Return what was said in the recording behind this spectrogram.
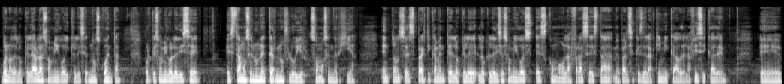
bueno, de lo que le habla a su amigo y que Lisette nos cuenta, porque su amigo le dice, estamos en un eterno fluir, somos energía. Entonces prácticamente lo que le, lo que le dice su amigo es, es como la frase esta, me parece que es de la química o de la física de... Eh,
